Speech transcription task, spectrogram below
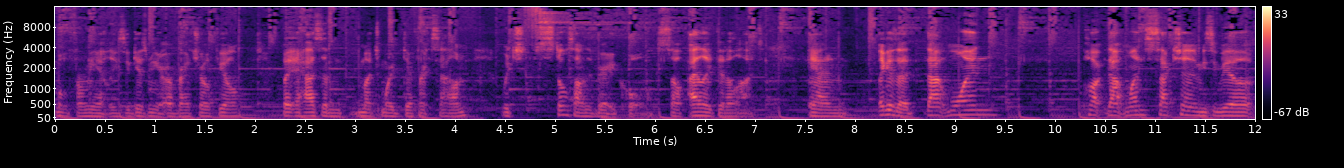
well for me at least, it gives me a retro feel, but it has a much more different sound, which still sounds very cool. So I liked it a lot. And like I said, that one part, that one section of the music video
